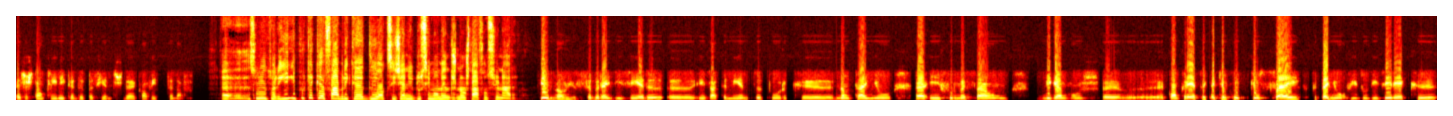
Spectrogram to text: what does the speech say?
a gestão clínica de pacientes da Covid-19. Uh, eh, Sra. Doutora, e, e porquê que a fábrica de oxigênio do Simão Mendes não está a funcionar? Eu não lhe saberei dizer uh, exatamente porque não tenho uh, informação digamos, uh, concreta. Aquilo que, que, eu sei, que tenho ouvido dizer é que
